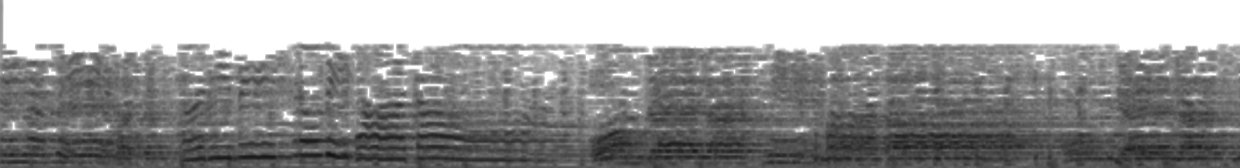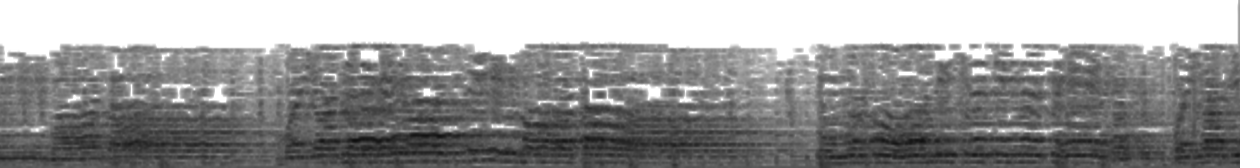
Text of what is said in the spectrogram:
ी वचन हरि विष्णु विहार la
